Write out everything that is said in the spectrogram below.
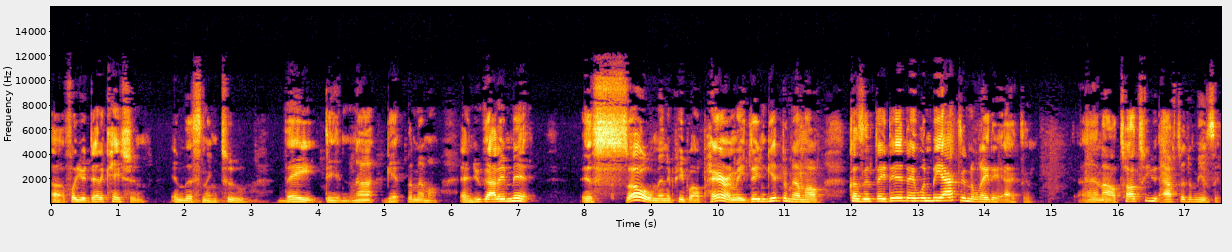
uh, for your dedication in listening to They Did Not Get the Memo. And you got to admit, it's so many people apparently didn't get the memo because if they did, they wouldn't be acting the way they're acting. And I'll talk to you after the music.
